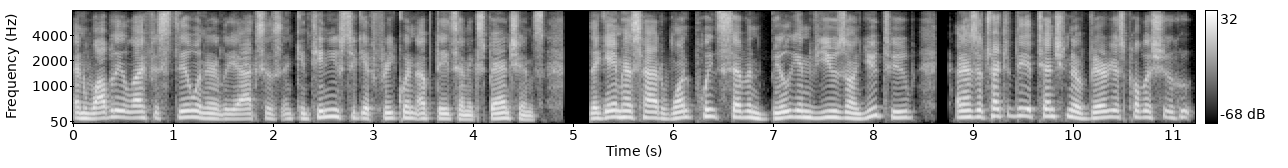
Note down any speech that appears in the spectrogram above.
and Wobbly Life is still in early access and continues to get frequent updates and expansions. The game has had 1.7 billion views on YouTube and has attracted the attention of various publishers who,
